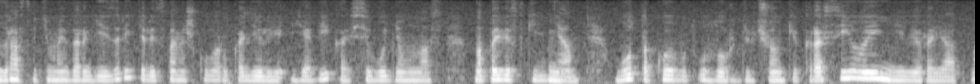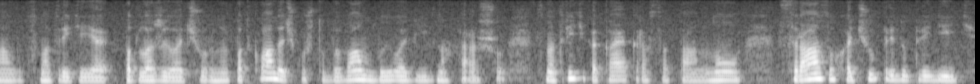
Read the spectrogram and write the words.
Здравствуйте, мои дорогие зрители, с вами Школа Рукоделия я Вика. Сегодня у нас на повестке дня вот такой вот узор, девчонки, красивый, невероятно. Вот смотрите, я подложила черную подкладочку, чтобы вам было видно хорошо. Смотрите, какая красота, но сразу хочу предупредить,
